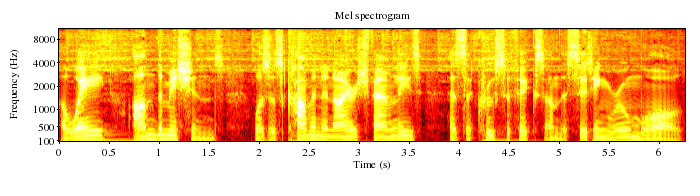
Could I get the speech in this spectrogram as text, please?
away on the missions was as common in Irish families as the crucifix on the sitting room wall.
